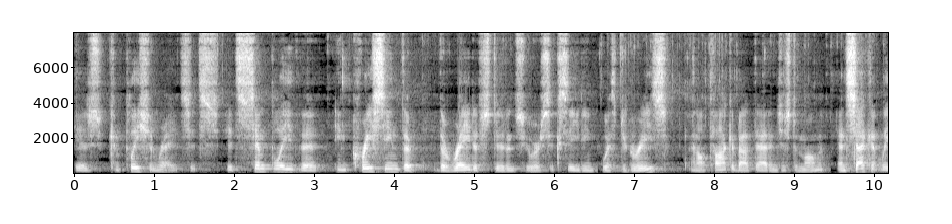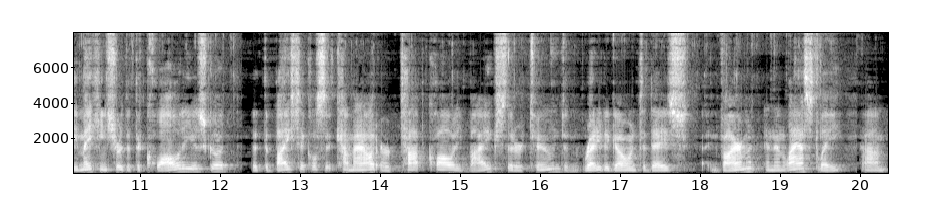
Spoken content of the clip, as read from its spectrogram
is completion rates. It's, it's simply the increasing the, the rate of students who are succeeding with degrees, and I'll talk about that in just a moment. And secondly, making sure that the quality is good, that the bicycles that come out are top quality bikes that are tuned and ready to go in today's environment. And then lastly, um,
